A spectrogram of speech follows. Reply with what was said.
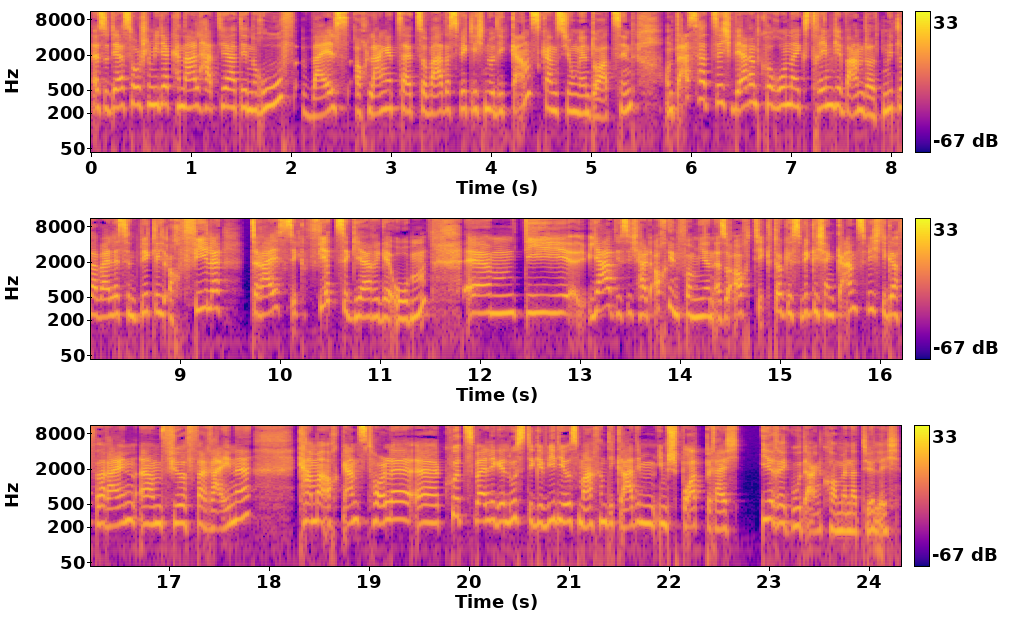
also der Social Media Kanal hat ja den Ruf, weil es auch lange Zeit so war, dass wirklich nur die ganz, ganz Jungen dort sind. Und das hat sich während Corona extrem gewandelt. Mittlerweile sind wirklich auch viele 30, 40-Jährige oben, ähm, die ja, die sich halt auch informieren. Also auch TikTok ist wirklich ein ganz wichtiger Verein ähm, für Vereine. Kann man auch ganz tolle, äh, kurzweilige, lustige Videos machen, die gerade im, im Sportbereich irre gut ankommen natürlich.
